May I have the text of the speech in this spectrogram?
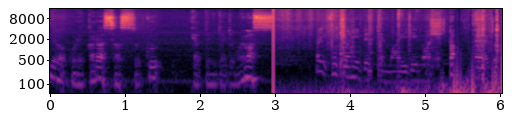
ではこれから早速やってみたいと思います。はい外に出てまいりました、えー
